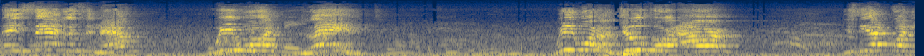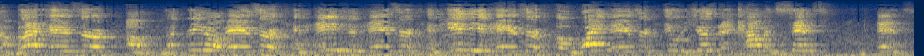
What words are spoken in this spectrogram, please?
They said, listen now, we want land. We want to do for our, you see, that wasn't a black answer, a Latino answer, an Asian answer, an Indian answer, a white answer. It was just a common sense answer.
